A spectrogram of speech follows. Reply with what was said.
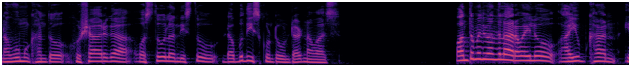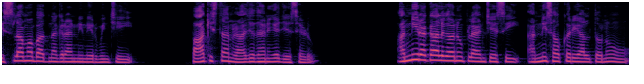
నవ్వు ముఖంతో హుషారుగా వస్తువులు అందిస్తూ డబ్బు తీసుకుంటూ ఉంటాడు నవాజ్. పంతొమ్మిది వందల అరవైలో అయూబ్ ఖాన్ ఇస్లామాబాద్ నగరాన్ని నిర్మించి పాకిస్తాన్ రాజధానిగా చేశాడు. అన్ని రకాలుగాను ప్లాన్ చేసి అన్ని సౌకర్యాలతోనూ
